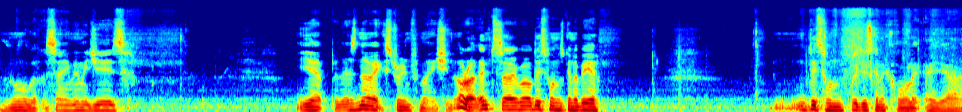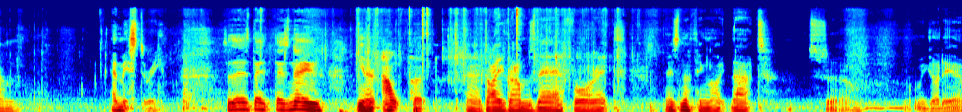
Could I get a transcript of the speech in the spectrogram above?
We've all got the same images. Yep, but there's no extra information. Alright then, so well this one's going to be a... This one, we're just going to call it a um, a mystery. So there's there, there's no, you know, output uh, diagrams there for it. There's nothing like that. So what we got here?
